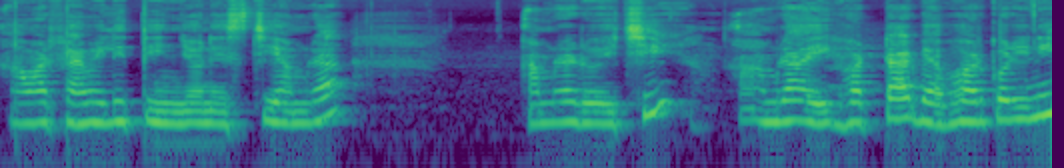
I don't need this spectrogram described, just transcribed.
আমার ফ্যামিলির তিনজন এসছি আমরা। আমরা রয়েছি। আমরা এই ঘরটা আর ব্যবহার করিনি।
